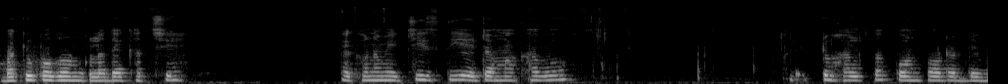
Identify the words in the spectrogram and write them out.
বাকি উপকরণগুলো দেখাচ্ছি। এখন আমি চিজ দিয়ে এটা মাখাবো। একটু হালকা কর্ন পাউডার দেব।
